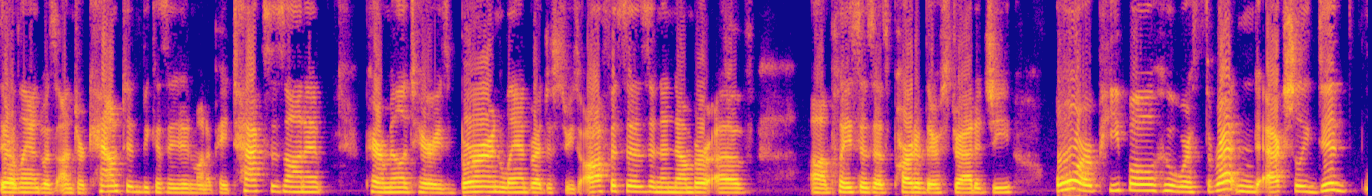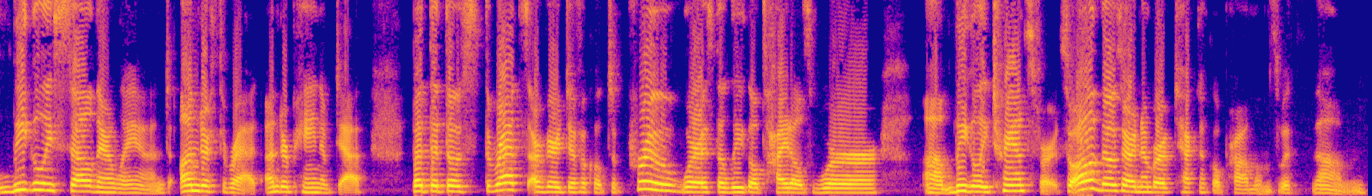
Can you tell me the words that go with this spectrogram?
their land was undercounted because they didn't want to pay taxes on it paramilitaries burned land registries offices in a number of um, places as part of their strategy, or people who were threatened actually did legally sell their land under threat, under pain of death, but that those threats are very difficult to prove, whereas the legal titles were um, legally transferred. So, all of those are a number of technical problems with um,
